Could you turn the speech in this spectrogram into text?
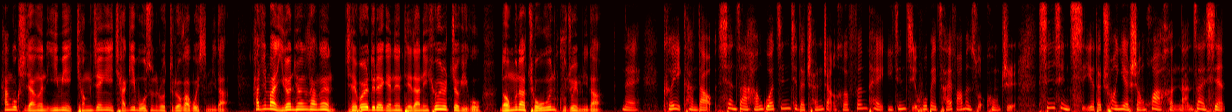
한국 시장은 이미 경쟁이 자기 모순으로 들어가고 있습니다. 하지만 이런 현상은 재벌들에게는 대단히 효율적이고 너무나 좋은 구조입니다. 那可以看到，现在韩国经济的成长和分配已经几乎被财阀们所控制，新兴企业的创业神话很难再现。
